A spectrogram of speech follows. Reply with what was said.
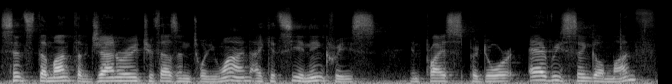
since the month of January 2021. I could see an increase in price per door every single month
